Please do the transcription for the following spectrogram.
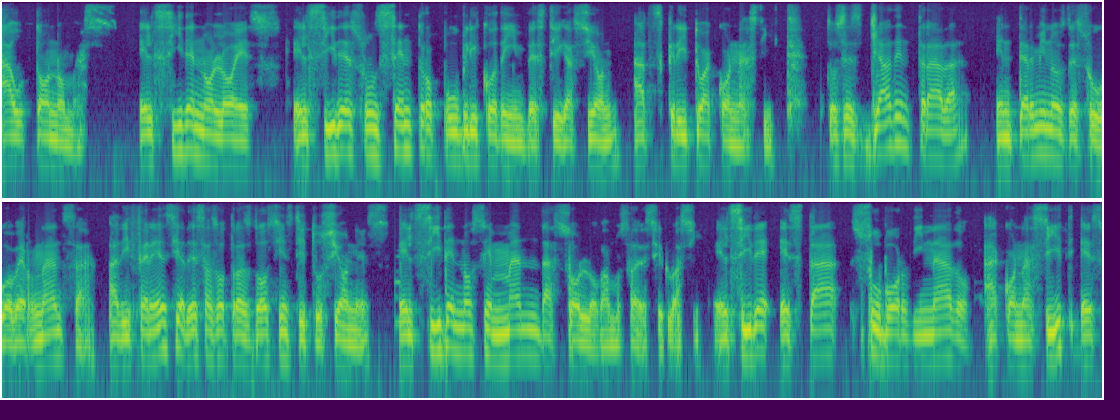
autónomas. El CIDE no lo es. El CIDE es un centro público de investigación adscrito a CONACIT. Entonces, ya de entrada, en términos de su gobernanza, a diferencia de esas otras dos instituciones, el CIDE no se manda solo, vamos a decirlo así. El CIDE está subordinado a CONACIT, es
